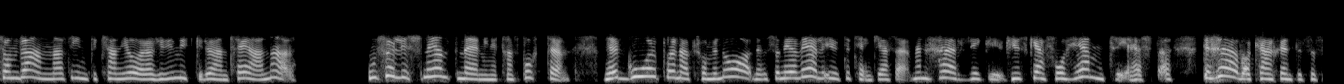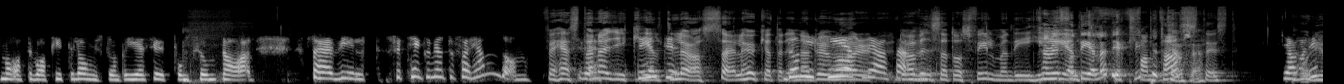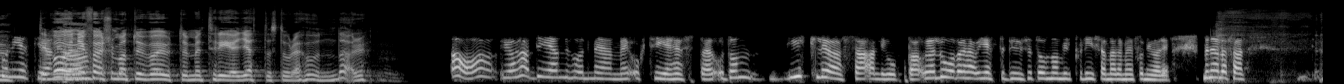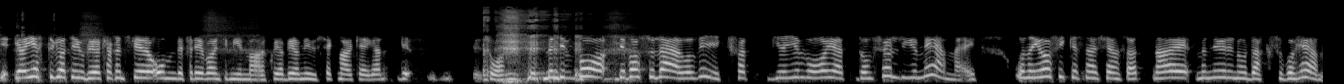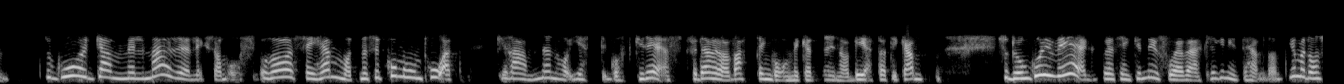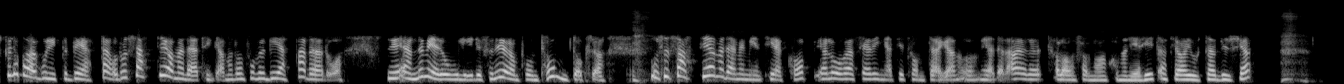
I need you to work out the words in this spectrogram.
som du annars inte kan göra hur mycket du än tränar. Hon följer snällt med mig i transporten. När jag går på den här promenaden, så när jag väl är ute tänker jag så här, men herregud, hur ska jag få hem tre hästar? Det här var kanske inte så smart att vara Pippi Långstrump och ge sig ut på en promenad så här vilt. För tänk om jag inte får hem dem? För hästarna gick helt inte... lösa, eller hur Katarina? De gick du, har, lösa. du har visat oss filmen, det är helt kan vi få dela det klippet, fantastiskt. Kanske? Ja, det får ni jättegärna Det var ungefär som att du var ute med tre jättestora hundar. Ja, jag hade en hund med mig och tre hästar och de gick lösa allihopa. Och jag lovar det här var jättebusigt om någon vill polisanmäla mig får ni göra det. Men i alla fall, jag är jätteglad att jag gjorde det. Jag kanske inte ska göra om det för det var inte min mark och jag ber om ursäkt markägaren. Det, så. Men det var, det var så lärorikt för att grejen var ju att de följde ju med mig. Och när jag fick en sån här känsla att nej, men nu är det nog dags att gå hem. Då går gammelmärren liksom och, och rör sig hemåt. Men så kommer hon på att grannen har jättegott gräs. För där har jag varit en gång med Katarina och betat i kanten. Så de går iväg och jag tänker nu får jag verkligen inte hem dem. Ja men de skulle bara gå dit och beta och då satte jag mig där och tänkte ja, men de får väl beta där då. Nu är jag ännu mer olydig för nu är de på en tomt också. Och så satte jag mig där med min tekopp. Jag lovar att jag ringer till tomtägaren och meddela eller tala om för när han kommer ner hit att jag har gjort det här busiga.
